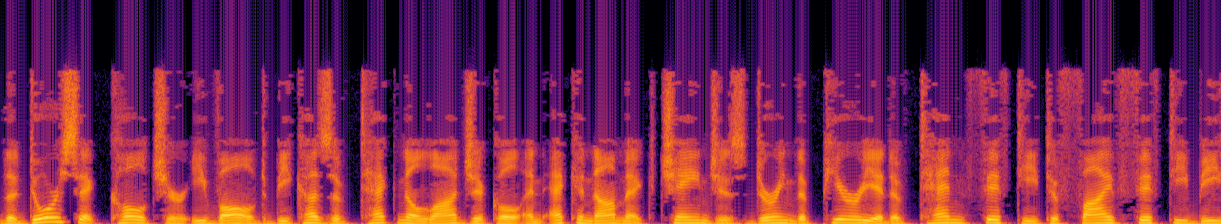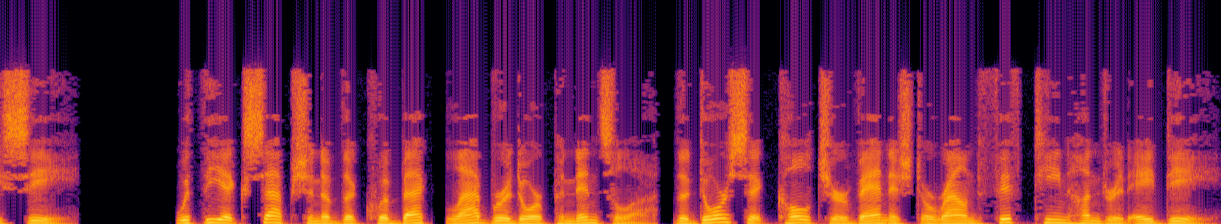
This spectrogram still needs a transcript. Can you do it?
The Dorset culture evolved because of technological and economic changes during the period of 1050 to 550 BC. With the exception of the Quebec, Labrador Peninsula, the Dorset culture vanished around 1500 AD.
